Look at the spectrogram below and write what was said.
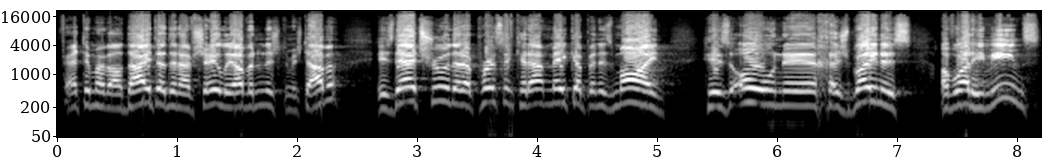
Is that true that a person cannot make up in his mind his own uh, of what he means?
